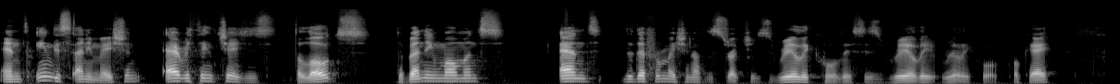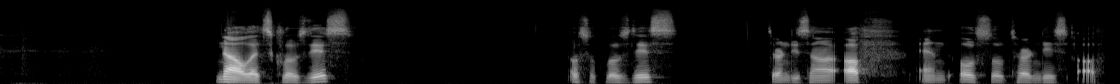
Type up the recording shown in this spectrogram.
And in this animation everything changes. The loads the bending moments and the deformation of the structure. Is really cool. This is really really cool okay? Now let's close this. Also close this. Turn this off and also turn this off.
